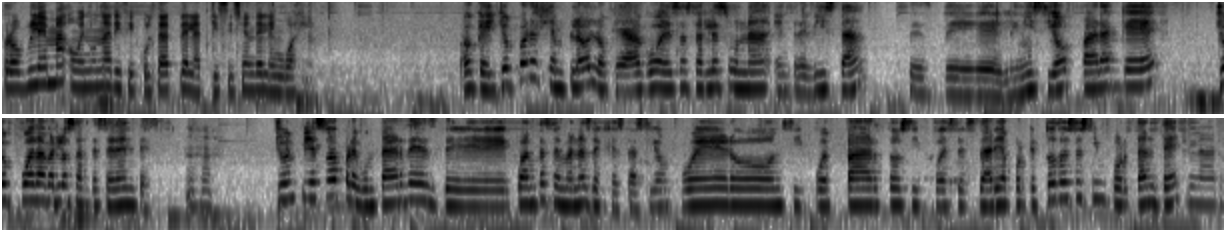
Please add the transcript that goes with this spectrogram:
problema o en una dificultad de la adquisición del lenguaje? Ok, yo por ejemplo lo que hago es hacerles una entrevista desde el inicio para que yo pueda ver los antecedentes. Yo empiezo a preguntar desde cuántas semanas de gestación fueron, si fue parto, si fue cesárea, porque todo eso es importante Claro.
